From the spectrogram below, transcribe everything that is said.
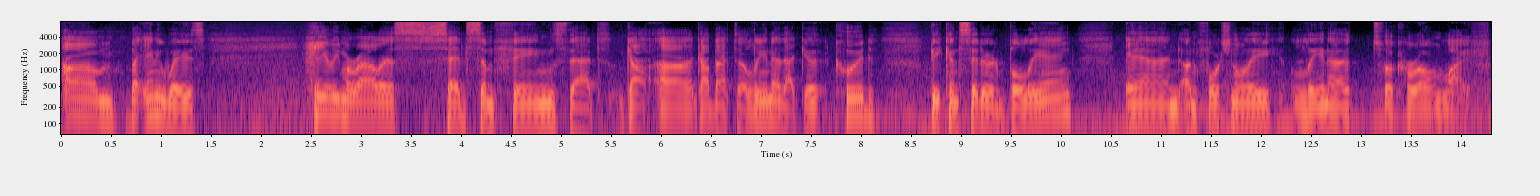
Um, but anyways, Haley Morales said some things that got, uh, got back to Lena that could be considered bullying and unfortunately Lena took her own life.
